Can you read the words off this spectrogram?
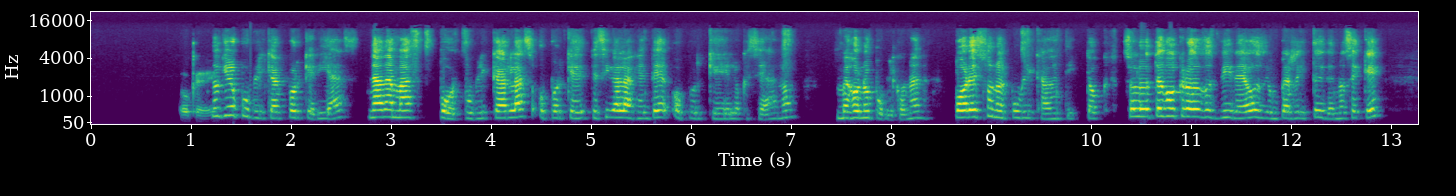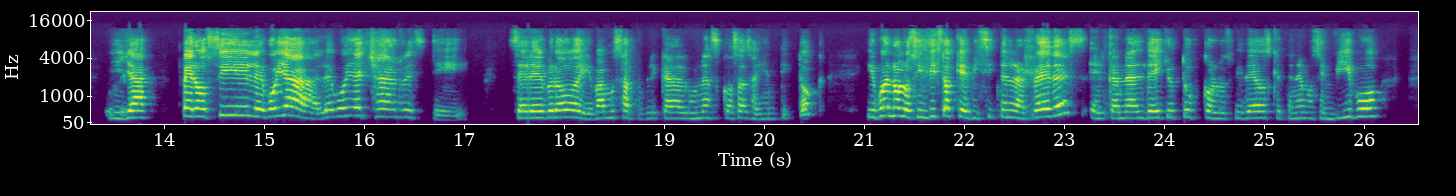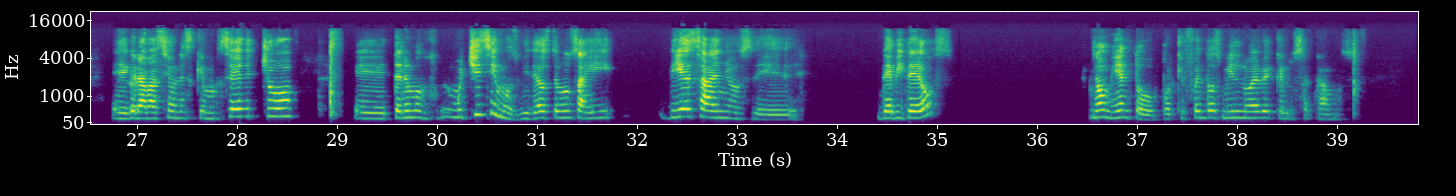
Ok. No quiero publicar porquerías, nada más por publicarlas o porque te siga la gente o porque lo que sea, ¿no? Mejor no publico nada. Por eso no he publicado en TikTok. Solo tengo, creo, dos videos de un perrito y de no sé qué, y Ok. ya. Pero sí, le voy a, le voy a echar este cerebro y vamos a publicar algunas cosas ahí en TikTok. Y bueno, los invito a que visiten las redes, el canal de YouTube con los videos que tenemos en vivo, eh, grabaciones que hemos hecho. Eh, tenemos muchísimos videos, tenemos ahí 10 años de, de videos. No miento, porque fue en 2009 que lo sacamos.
